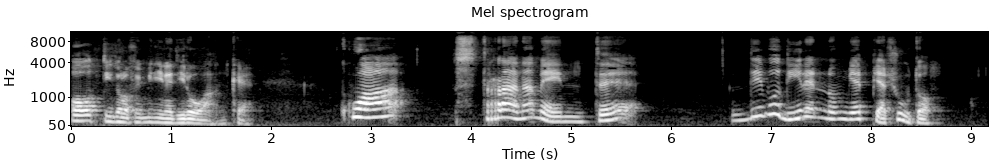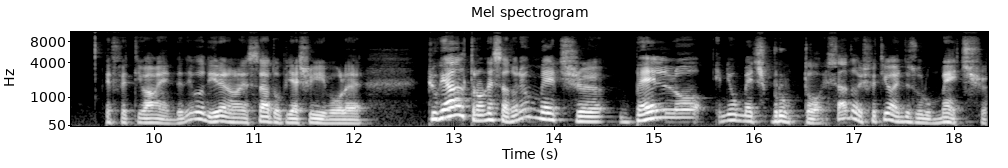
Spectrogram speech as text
o titolo femminile di Raw anche. Qua stranamente devo dire non mi è piaciuto effettivamente. Devo dire non è stato piacevole. Più che altro non è stato né un match bello né un match brutto. È stato effettivamente solo un match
